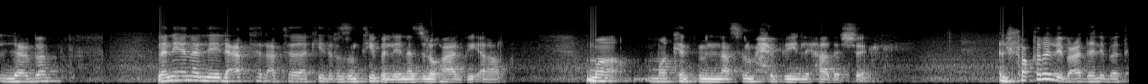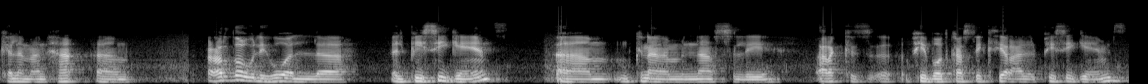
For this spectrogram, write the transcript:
اللعبة؟ لأني أنا اللي لعبتها لعبتها أكيد Resident اللي نزلوها على ال VR ما ما كنت من الناس المحبين لهذا الشيء. الفقرة اللي بعدها اللي بتكلم عنها عرضوا اللي هو ال PC games ممكن أنا من الناس اللي أركز أه، في بودكاستي كثير على ال PC games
